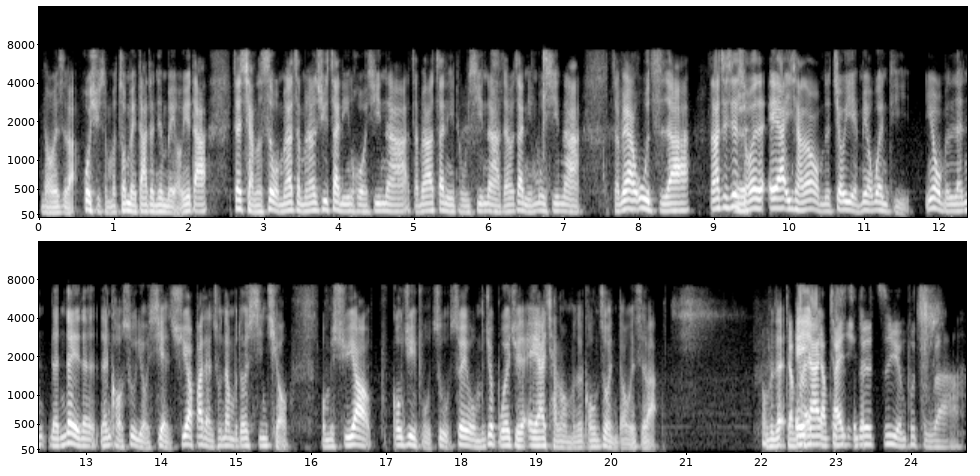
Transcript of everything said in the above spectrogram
你懂我意思吧？或许什么中美大战就没有，因为大家在想的是我们要怎么样去占领火星啊，怎么样占领土星啊，怎么占领木星啊，怎么样物质啊，那这些所谓的 AI 影响到我们的就业也没有问题，因为我们人人类的人口数有限，需要发展出那么多星球，我们需要工具辅助，所以我们就不会觉得 AI 抢了我们的工作，你懂我意思吧？我们的 AI 讲白点就是资源不足啦，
